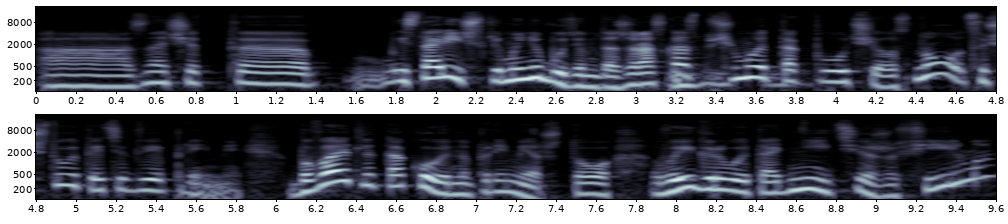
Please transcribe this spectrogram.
А, значит, э, исторически мы не будем даже рассказывать, почему это так получилось. Но существуют эти две премии. Бывает ли такое, например, что выигрывают одни и те же фильмы,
